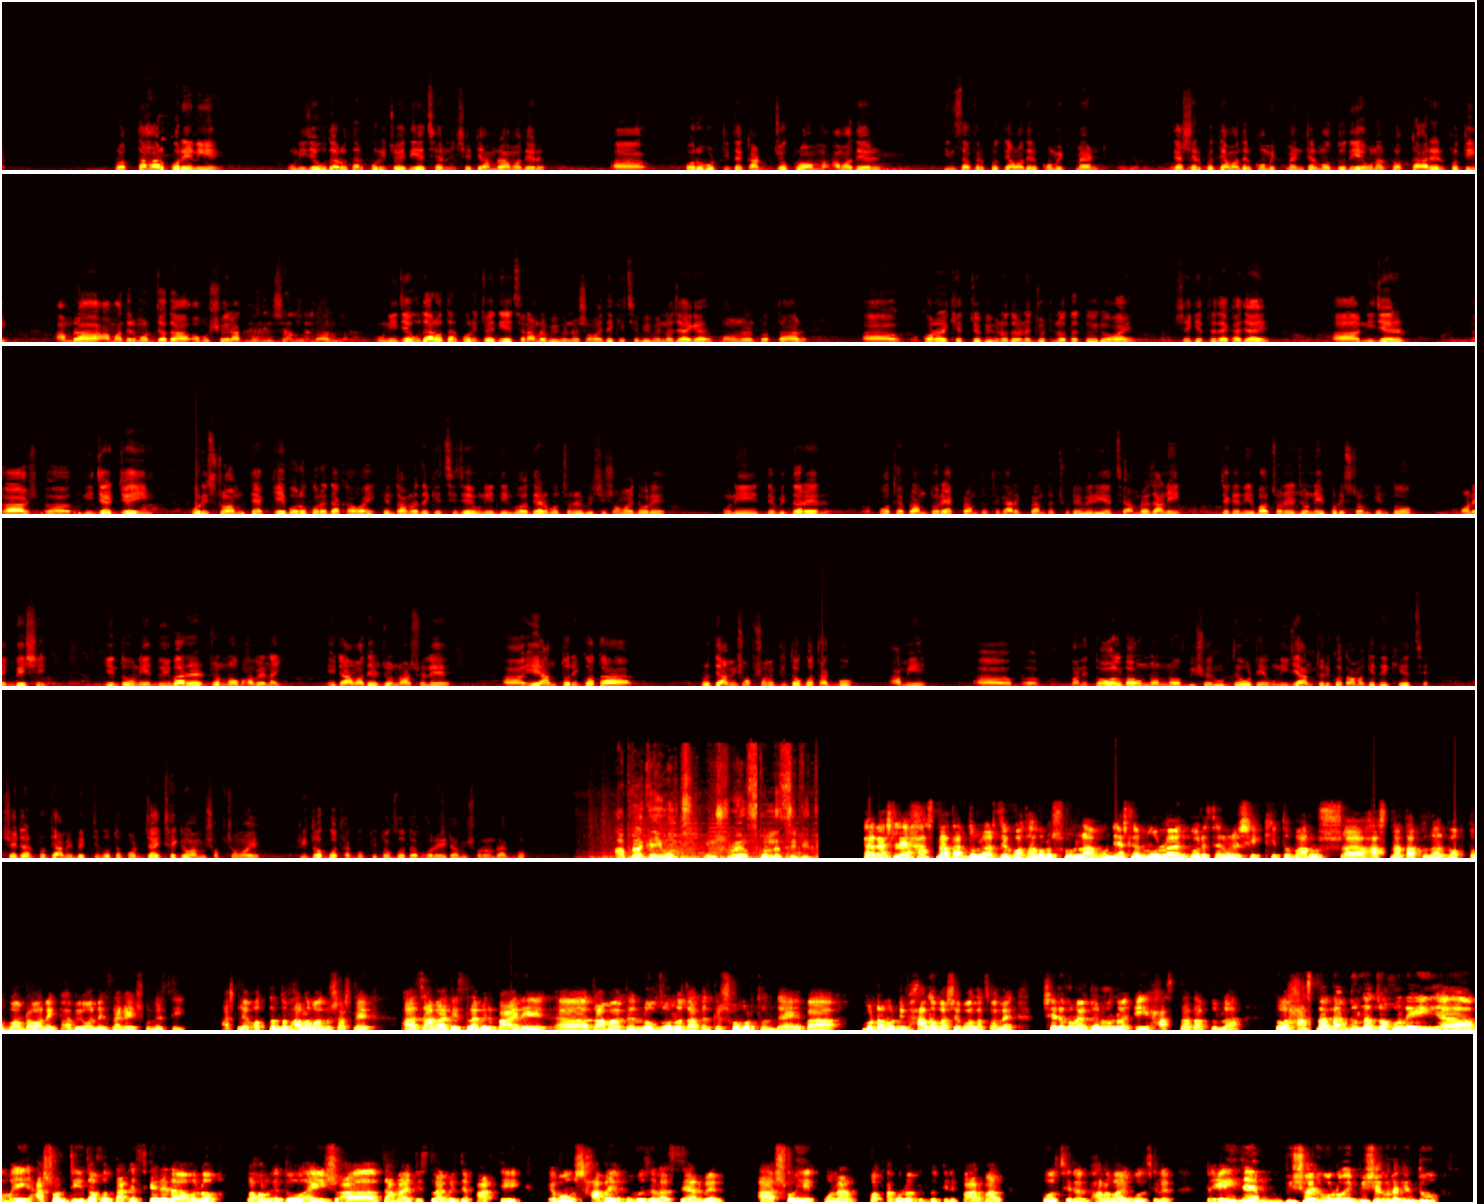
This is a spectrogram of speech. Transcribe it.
প্রত্যাহার করে নিয়ে উনি যে উদারতার পরিচয় দিয়েছেন, সেটি আমরা আমাদের পরবর্তীতে কার্যক্রম আমাদের ইনসাফের প্রতি আমাদের কমিটমেন্ট দেশের প্রতি আমাদের কমিটমেন্টের মধ্য দিয়ে ওনার প্রত্যাহারের প্রতি আমরা আমাদের মর্যাদা অবশ্যই রাখব। উনি যে উদারতার পরিচয় দিয়েছেন আমরা বিভিন্ন সময় দেখেছি বিভিন্ন জায়গায় মনোনয়ন প্রত্যাহার করার ক্ষেত্রে বিভিন্ন ধরনের জটিলতা তৈরি হয়। সেক্ষেত্রে দেখা যায় নিজের নিজের যেই পরিশ্রম ত্যাগকে বড় করে দেখা হয়। কিন্তু আমরা দেখেছি যে উনি দীর্ঘ দেড় বছরের বেশি সময় ধরে উনি দেবিদ্বারের পথে প্রান্তর এক প্রান্ত থেকে আরেক প্রান্ত ছুটে বেরিয়েছে। আমরা জানি যে একটা নির্বাচনের জন্য এই পরিশ্রম কিন্তু অনেক বেশি। কিন্তু উনি দুইবারের জন্য ভাবে নাই। এটা আমাদের জন্য আসলে এই আন্তরিকতা প্রতি আমি সবসময় কৃতজ্ঞ থাকব। আমি মানে দল বা অন্যান্য বিষয়ের ঊর্ধ্বে উঠে উনি যে আন্তরিকতা আমাকে দেখিয়েছে, সেটার প্রতি আমি ব্যক্তিগত পর্যায় থেকেও আমি সবসময় কৃতজ্ঞ থাকব। কৃতজ্ঞতা ভরে এটা আমি স্মরণ রাখব। আপনাকেই বলছি ইন্স্যুরেন্স করলে সিটিতে এখানে আসলে হাসনাত আবদুল্লাহর যে কথাগুলো শুনলাম, উনি আসলে মূল্যায়ন করেছেন। উনি শিক্ষিত মানুষ হাসনাত আবদুল্লাহর বক্তব্য আমরা অনেক ভাবে, অনেক জায়গায় শুনেছি। আসলে অত্যন্ত ভালো মানুষ। আসলে জামায়াত ইসলামের বাইরে জামায়াতের লোকজনও যাদেরকে সমর্থন দেয় বা মোটামুটি ভালোবাসে বলা চলে, সেরকম একজন হলো এই হাসনাত আবদুল্লাহ। তো হাসনাত আবদুল্লাহ যখন এই এই আসনটি যখন তাকে ছেড়ে দেওয়া হলো, তখন কিন্তু এই জামায়াত ইসলামের যে প্রার্থী এবং সাবেক উপজেলা চেয়ারম্যান শহীদ, ওনার কথাগুলো কিন্তু তিনি বারবার বলছিলেন, ভালোভাবে বলছিলেন। তো এই যে বিষয়গুলো, এই বিষয়গুলো কিন্তু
